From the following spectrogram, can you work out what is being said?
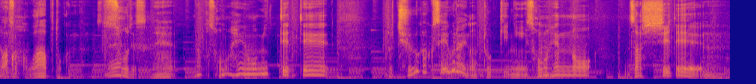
あそこワープとかになるんですね。そうですねなんかその辺を見てて中学生ぐらいの時にその辺の雑誌で、うん。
